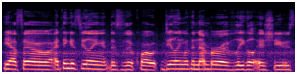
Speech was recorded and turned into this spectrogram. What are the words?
Yeah, so I think it's dealing, this is a quote, dealing with a number of legal issues,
